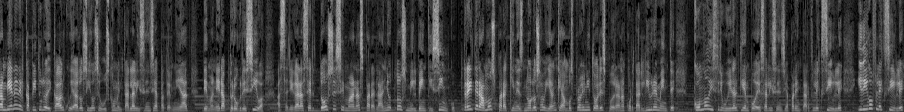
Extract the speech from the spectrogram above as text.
También en el capítulo dedicado al cuidado de los hijos se busca aumentar la licencia de paternidad de manera progresiva hasta llegar a ser 12 semanas para el año 2025. Reiteramos para quienes no lo sabían que ambos progenitores podrán acordar libremente cómo distribuir el tiempo de esa licencia parental flexible y digo flexible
